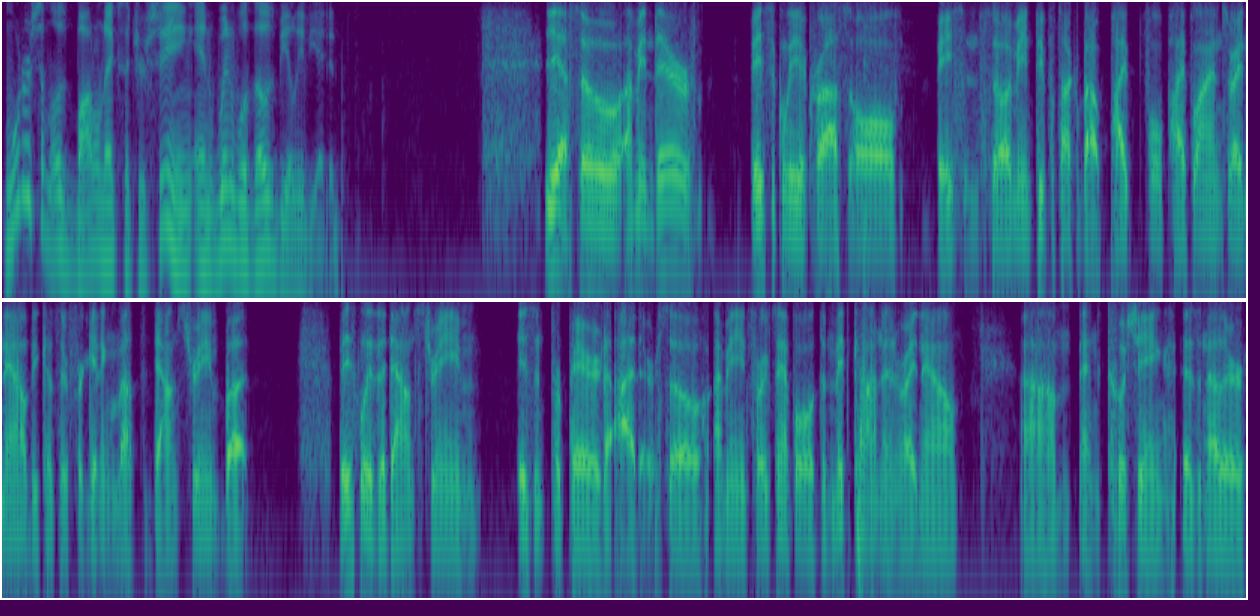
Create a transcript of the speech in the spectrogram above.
What are some of those bottlenecks that you're seeing, and when will those be alleviated? Yeah, so I mean they're basically across all basins. So I mean, people talk about pipe full pipelines right now because they're forgetting about the downstream, but basically the downstream isn't prepared either. So I mean, for example, the Midcontinent right now, um, and Cushing is another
